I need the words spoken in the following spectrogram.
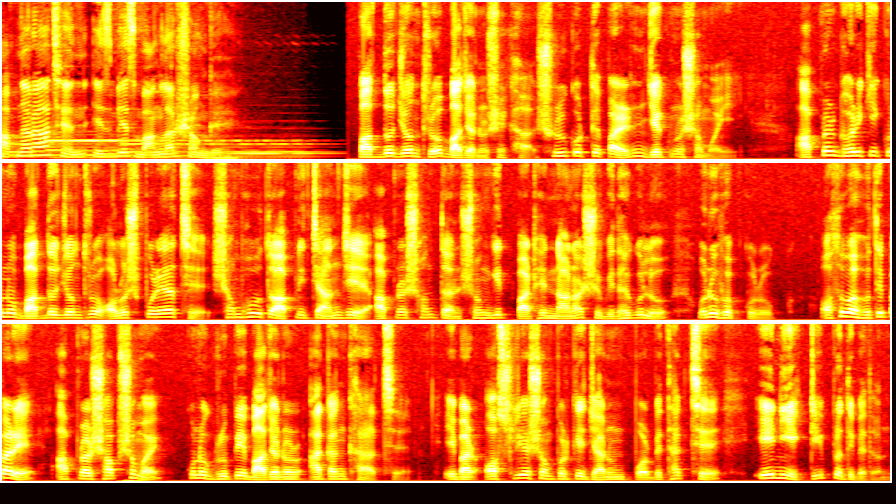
আপনারা আছেন এসবিএস বাংলার সঙ্গে। বাদ্যযন্ত্র বাজানো শেখা, শুরু করতে পারেন যে কোনো সময়ই আপনার ঘরে কি কোনো বাদ্যযন্ত্র অলস পড়ে আছে? সম্ভবত আপনি চান যে আপনার সন্তান সংগীত, পাঠের নানা সুবিধাগুলো অনুভব করুক। অথবা হতে পারে আপনার সবসময় কোনো গ্রুপে বাজানোর আকাঙ্ক্ষা আছে। এবার অস্ট্রেলিয়া সম্পর্কে জানুন, পর্বে থাকছে এ নিয়ে একটি প্রতিবেদন।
